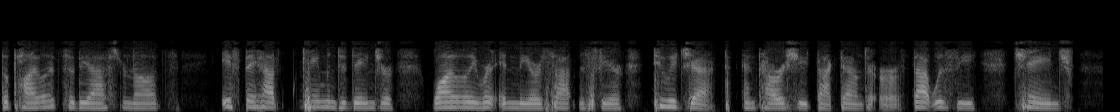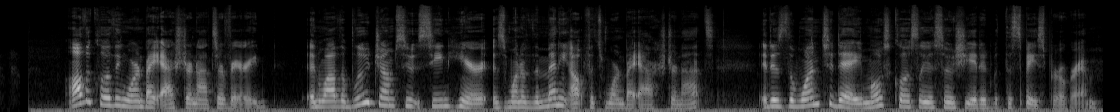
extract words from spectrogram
the pilots or the astronauts if they had came into danger while they were in the Earth's atmosphere to eject and parachute back down to Earth. That was the change. All the clothing worn by astronauts are varied, and while the blue jumpsuit seen here is one of the many outfits worn by astronauts, it is the one today most closely associated with the space program.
